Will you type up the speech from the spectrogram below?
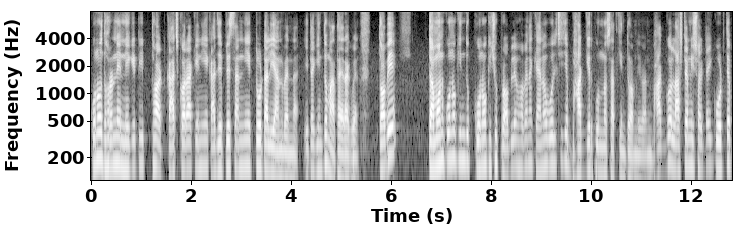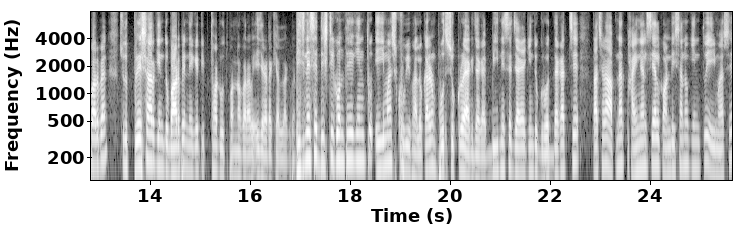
কোনো ধরনের নেগেটিভ থট কাজ করাকে নিয়ে, কাজের প্রেশার নিয়ে টোটালি আনবেন না। এটা কিন্তু মাথায় রাখবেন। তবে তেমন কোনো কিন্তু কোনো কিছু প্রবলেম হবে না। কেন বলছি যে ভাগ্যের পূর্ণসাৎ কিন্তু আপনি পাবেন। ভাগ্য লাস্টে আপনি সেটাই করতে পারবেন, শুধু প্রেশার কিন্তু বাড়বে নেগেটিভ থট উৎপন্ন করাবে, এই জায়গাটা খেয়াল রাখবেন। বিজনেসের দৃষ্টিকোণ থেকে কিন্তু এই মাস খুবই ভালো, কারণ বুধ শুক্র এক জায়গায়। বিজনেসের জায়গায় কিন্তু গ্রোথ দেখাচ্ছে, তাছাড়া আপনার ফাইন্যান্সিয়াল কন্ডিশনও কিন্তু এই মাসে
